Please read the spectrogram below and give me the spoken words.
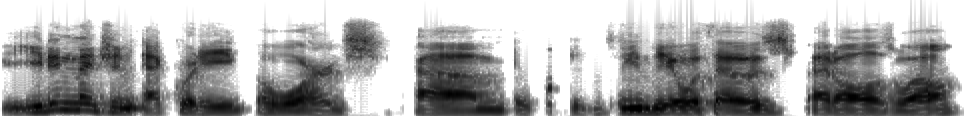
you didn't mention equity awards. Um, do you deal with those at all as well?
